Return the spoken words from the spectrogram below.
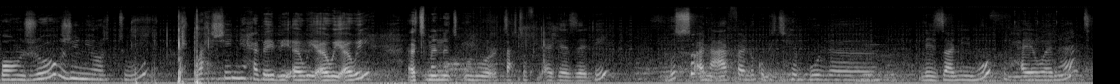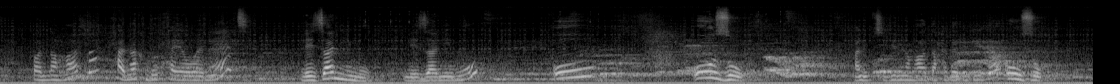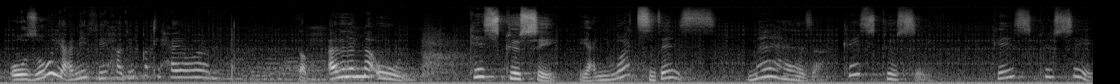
Bonjour junior two وحشيني حبايبي قوي قوي قوي أتمنى تكونوا ارتحتوا في الأجازة دي. بصوا أنا عارفة أنكم بتحبوا les animaux الحيوانات. فالنهاردة هناخدوا الحيوانات les animaux les animaux au au zoo هنبتدي النهارده حاجة جديدة. au zoo au zoo يعني في حديقة الحيوان. طب أنا لما أقول qu'est-ce que c'est يعني what's this ما هذا qu'est-ce que c'est qu'est-ce que c'est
